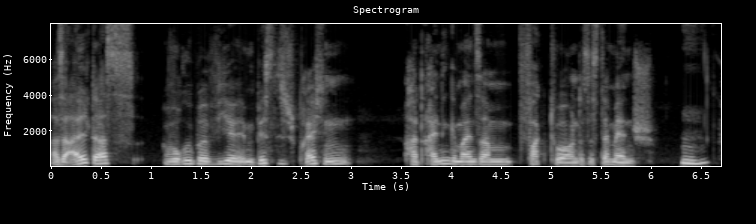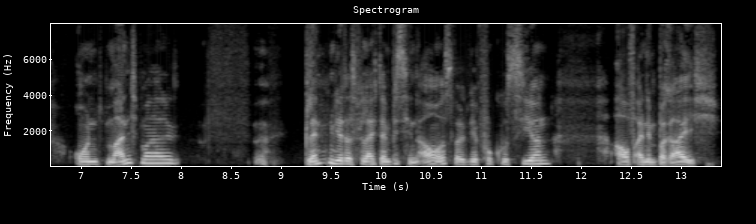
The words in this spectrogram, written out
Also all das, worüber wir im Business sprechen, hat einen gemeinsamen Faktor und das ist der Mensch. Mhm. Und manchmal blenden wir das vielleicht ein bisschen aus, weil wir fokussieren auf einen Bereich.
